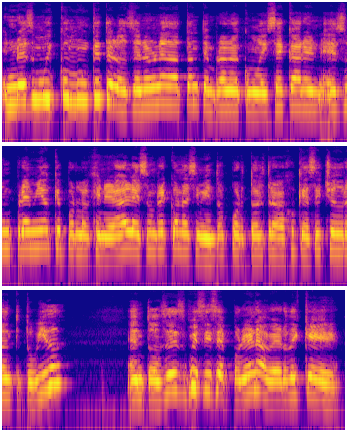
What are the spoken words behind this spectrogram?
no es muy común que te los den a una edad tan temprana como dice Karen, es un premio que por lo general es un reconocimiento por todo el trabajo que has hecho durante tu vida. Entonces, pues si se ponen a ver de que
